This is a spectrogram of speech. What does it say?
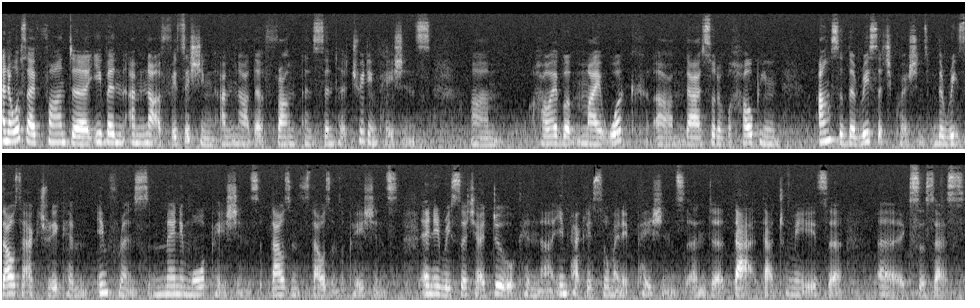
And also I found uh, even I'm not a physician I'm not the front and center treating patients. Um, however my work um, that sort of helping answer the research questions, the results actually can influence many more patients, thousands, thousands of patients. Any research I do can uh, impact so many patients, and uh, that, that to me is a, a success.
